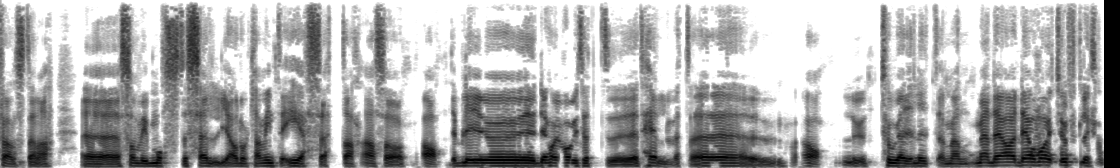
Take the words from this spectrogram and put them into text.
fönsterna eh, som vi måste sälja och då kan vi inte ersätta. Alltså, ja, det, blir ju, det har ju varit ett, ett helvete. Eh, ja, nu tog jag i lite men, men det, har, det har varit tufft. Liksom.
